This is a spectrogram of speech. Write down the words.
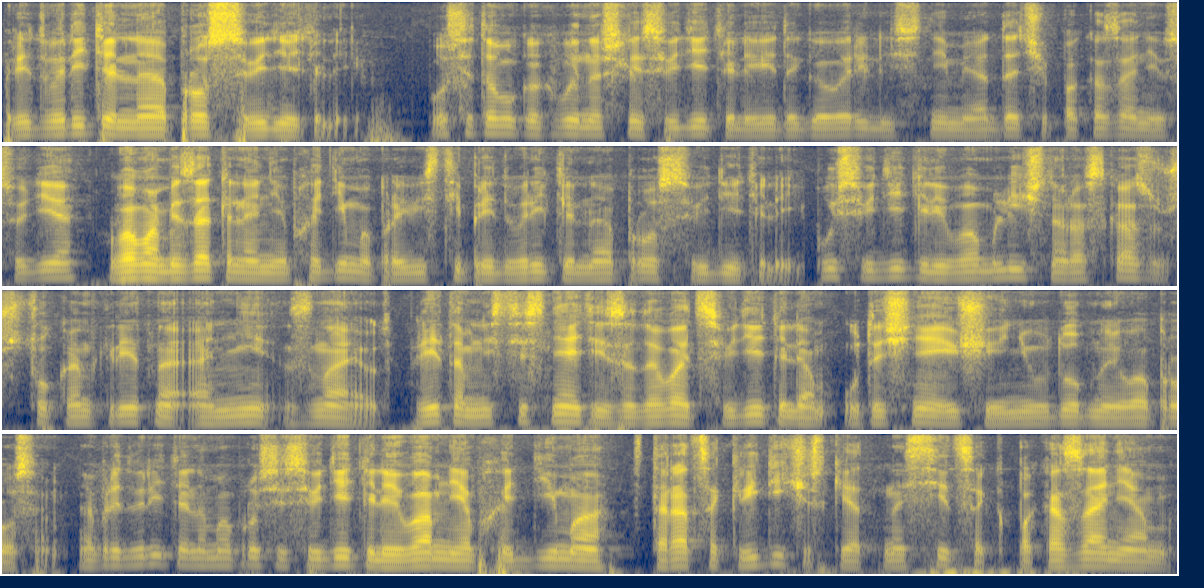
Предварительный опрос свидетелей. После того, как вы нашли свидетелей и договорились с ними о даче показаний в суде, вам обязательно необходимо провести предварительный опрос свидетелей. Пусть свидетели вам лично расскажут, что конкретно они знают. При этом не стесняйтесь задавать свидетелям уточняющие неудобные вопросы. На предварительном опросе свидетелей вам необходимо стараться критически относиться к показаниям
